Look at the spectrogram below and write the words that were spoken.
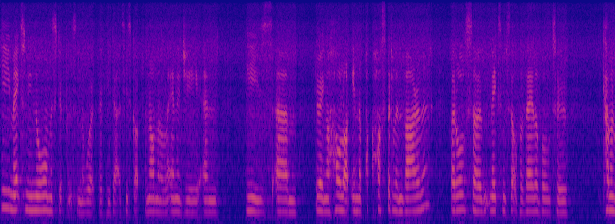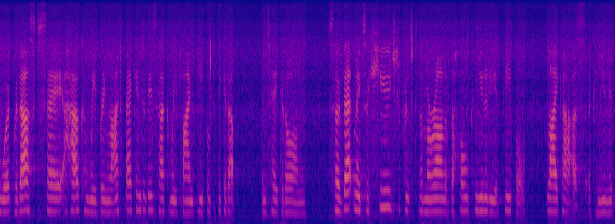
he makes an enormous difference in the work that he does. He's got phenomenal energy, and he's um, doing a whole lot in the hospital environment, but also makes himself available to come and work with us to say, how can we bring life back into this? How can we find people to pick it up and take it on? So that makes a huge difference to the morale of the whole community of people like us, a community,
